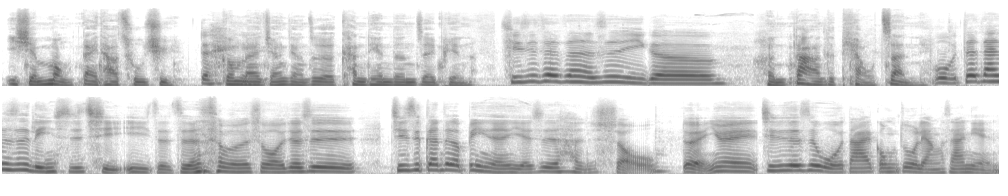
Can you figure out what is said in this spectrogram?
一些梦，带他出去。对，跟我们来讲讲这个看天灯这篇。其实这真的是一个。很大的挑战呢。我这但是是临时起意的，只能这么说。就是其实跟这个病人也是很熟，对，因为其实这是我大概工作两三年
